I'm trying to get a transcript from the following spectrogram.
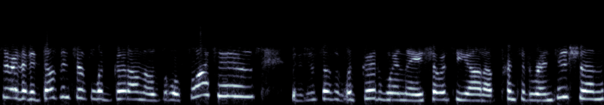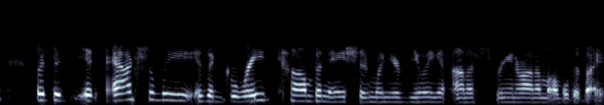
sure that it doesn't just look good on those little swatches, that it just doesn't look good when they show it to you on a printed rendition, but that it actually is a great combination when you're viewing it on a screen or on a mobile device.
